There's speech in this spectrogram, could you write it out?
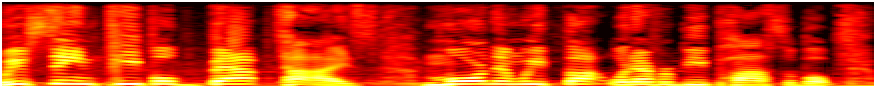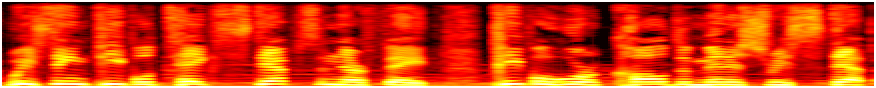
We've seen people baptized more than we thought would ever be possible. We've seen people take steps in their faith. People who are called to ministry step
